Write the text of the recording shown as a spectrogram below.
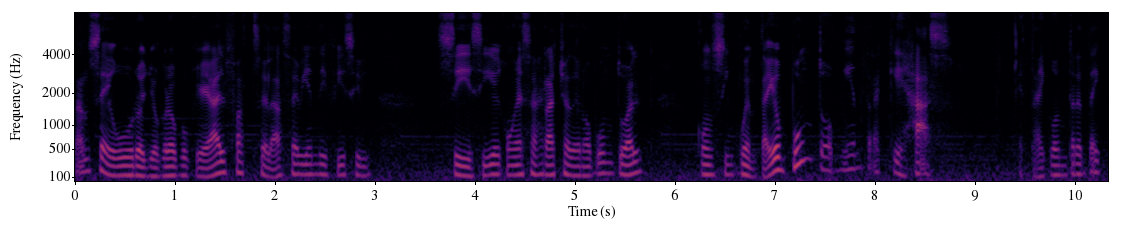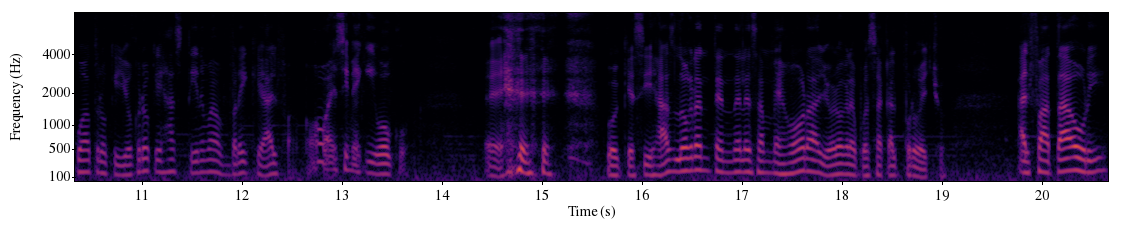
tan seguro yo creo porque Alfa se la hace bien difícil si sigue con esa racha de no puntual con 51 puntos mientras que Haas está ahí con 34 que yo creo que Haas tiene más break que Alfa vamos a ver si me equivoco eh, porque si Haas logra entender esas mejoras, yo creo que le puede sacar provecho. Alfa Tauri,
